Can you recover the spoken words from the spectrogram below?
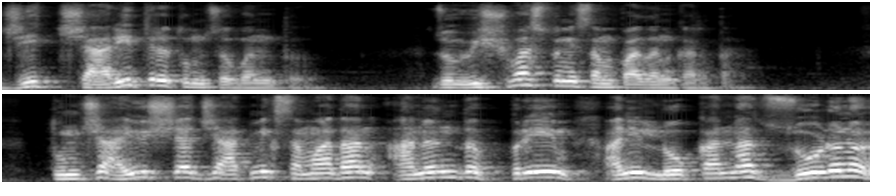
जे चारित्र्य तुमचं बनतं जो विश्वास तुम्ही संपादन करता तुमच्या आयुष्यात जे आत्मिक समाधान आनंद प्रेम आणि लोकांना जोडणं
